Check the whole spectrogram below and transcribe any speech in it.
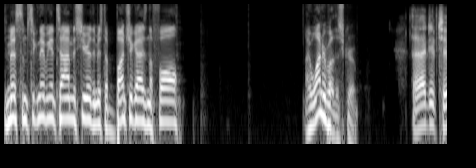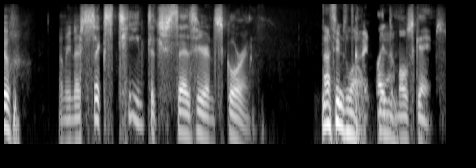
missed some significant time this year. They missed a bunch of guys in the fall. I wonder about this group. I do too. I mean, they're 16th. It says here in scoring. That seems low. They played Yeah. the most games.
